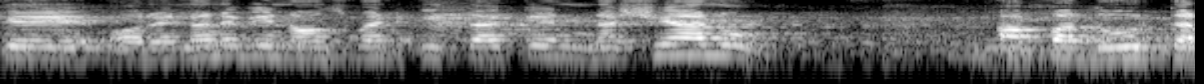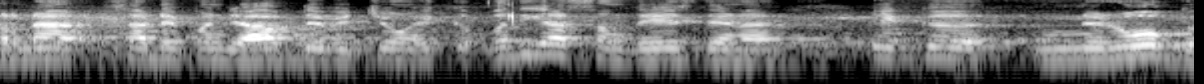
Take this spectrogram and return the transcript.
ਕਿ ਔਰ ਇਹਨਾਂ ਨੇ ਵੀ ਅਨਾਉਂਸਮੈਂਟ ਕੀਤਾ ਕਿ ਨਸ਼ਿਆਂ ਨੂੰ ਆਪਾਂ ਦੂਰ ਕਰਨਾ ਸਾਡੇ ਪੰਜਾਬ ਦੇ ਵਿੱਚੋਂ ਇੱਕ ਵਧੀਆ ਸੰਦੇਸ਼ ਦੇਣਾ ਇੱਕ ਨਿਰੋਗ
